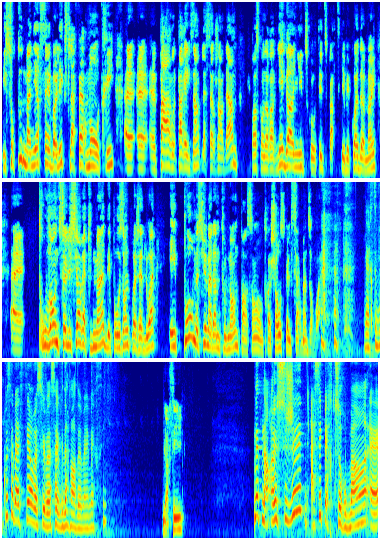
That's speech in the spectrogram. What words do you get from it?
et surtout de manière symbolique, se la faire montrer par, par exemple, la sergent d'armes, je pense qu'on n'aura rien gagné du côté du Parti québécois demain. Euh, trouvons une solution rapidement, déposons le projet de loi. Et pour monsieur et madame tout le monde, passons à autre chose que le serment du roi. Merci beaucoup, Sébastien. On va suivre ça évidemment demain. Merci. Merci. Maintenant, un sujet assez perturbant. Euh,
